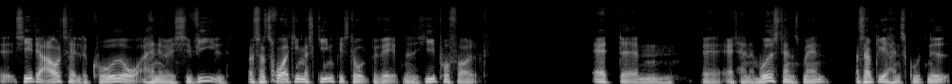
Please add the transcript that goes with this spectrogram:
øh, sige det aftalte kodeord, at han er civil, og så tror de maskinpistolbevæbnede hippofolk, at, øh, øh, at han er modstandsmand, og så bliver han skudt ned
